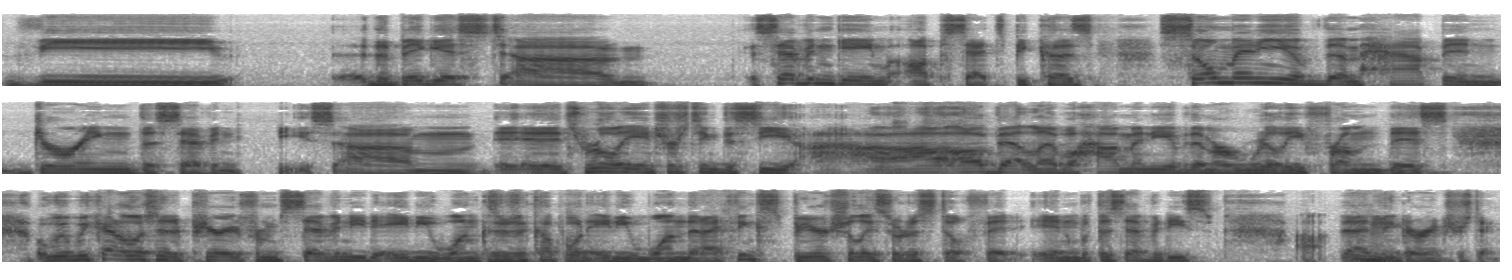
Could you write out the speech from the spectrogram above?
the the biggest um, seven game upsets because so many of them happen during the 70s. Um, it, it's really interesting to see uh, uh, of that level how many of them are really from this. We, we kind of looked at a period from 70 to 81 because there's a couple in 81 that I think spiritually sort of still fit in with the 70s uh, that mm-hmm. I think are interesting.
